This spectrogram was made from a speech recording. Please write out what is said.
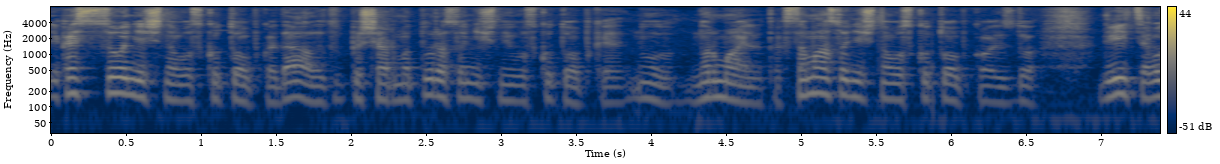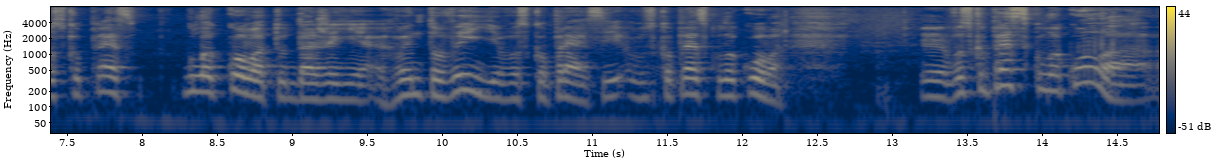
якась сонячна воскотопка, да? але тут пише арматура сонячної воскотопки. Ну, нормально так. Сама сонячна воскотопка. Ось до. Дивіться, воскопрес Кулакова тут даже є. Гвинтовий є воскопрес. Воскопрес Кулакова. Е, Воскопрес Кулакова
